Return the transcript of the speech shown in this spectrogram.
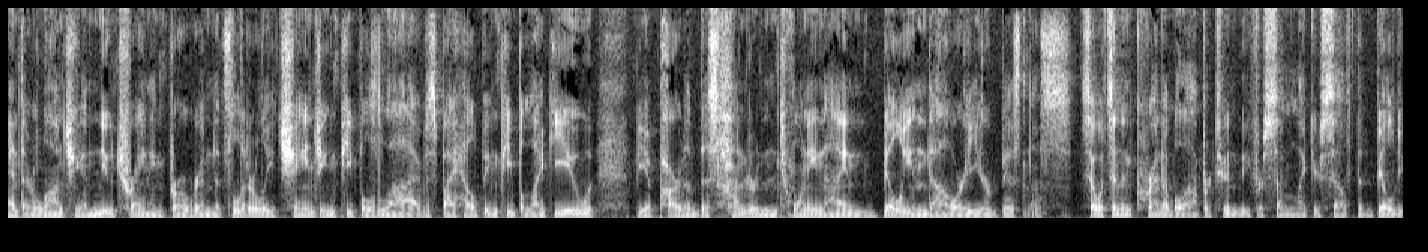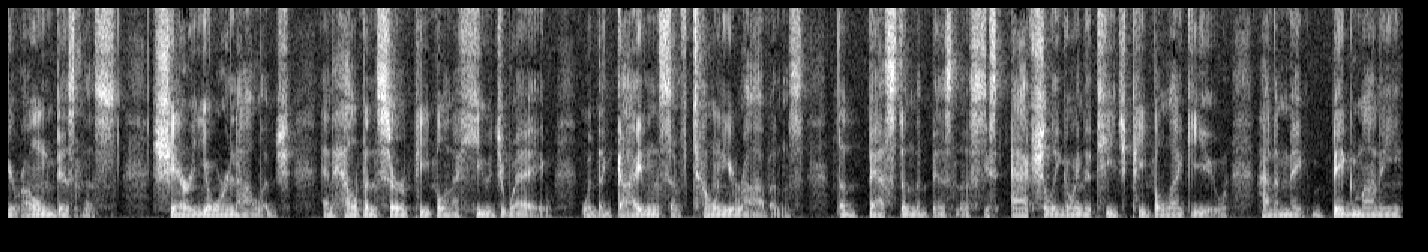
and they're launching a new training program that's literally changing people's lives by helping people like you be a part of this $129 billion a year business. So it's an incredible opportunity for someone like yourself to build your own business, share your knowledge, and help and serve people in a huge way with the guidance of Tony Robbins the best in the business. He's actually going to teach people like you how to make big money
